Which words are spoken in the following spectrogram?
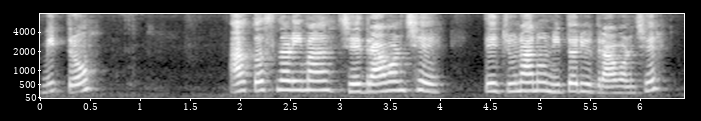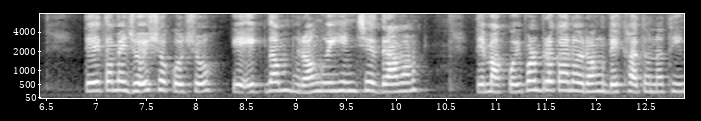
મિત્રો, આ કસનળીમાં જે દ્રાવણ છે તે ચૂનાનું નીતર્યું દ્રાવણ છે. તે તમે જોઈ શકો છો કે એકદમ રંગવિહીન છે દ્રાવણ. તેમાં કોઈ પણ પ્રકારનો રંગ દેખાતો નથી.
